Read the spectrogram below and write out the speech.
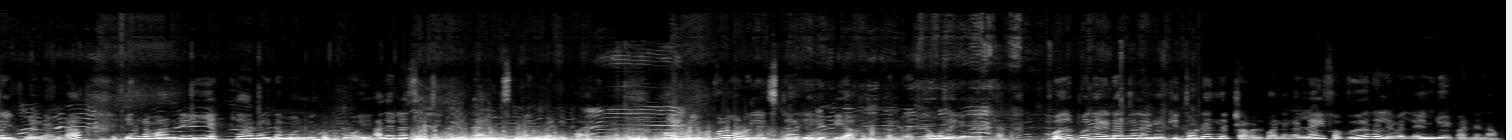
ட்ரீட்மெண்ட்னா இந்த மாதிரி இயற்கையான இடம் ஒன்றுக்கு போய் அதை ரசிச்சுட்டு டைம் ஸ்பெண்ட் பண்ணி பாருங்கள் மைண்ட் எவ்வளோ ரிலாக்ஸ்டாகி ஹாப்பியாகுன்றத உணருவீங்க. புது புது இடங்களை நோக்கி தொடர்ந்து ட்ராவல் பண்ணுங்கள் லைஃப்பை வேறு லெவலில் என்ஜாய் பண்ணலாம்.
